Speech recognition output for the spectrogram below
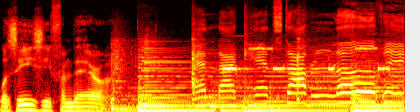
was easy from there on. and I can't stop loving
